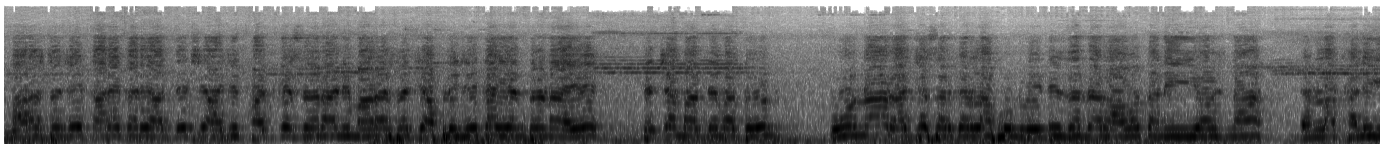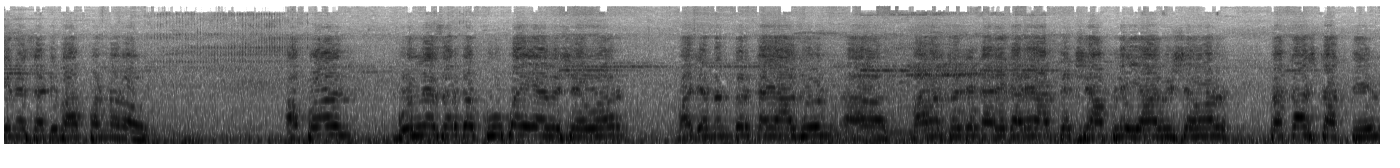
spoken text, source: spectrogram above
महाराष्ट्राचे कार्यकारी अध्यक्ष अजित फाटके सर आणि महाराष्ट्राची आपली जे काही यंत्रणा आहे त्याच्या माध्यमातून पूर्ण राज्य सरकारला आपण वेटी धरणार आहोत आणि ही योजना त्यांना खाली घेण्यासाठी भाग पाडणार आहोत. आपण बोलण्यासारखं खूप आहे या विषयावर. माझ्या नंतर काही अजून महाराष्ट्राचे कार्यकारी अध्यक्ष आपले या विषयावर प्रकाश टाकतील.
